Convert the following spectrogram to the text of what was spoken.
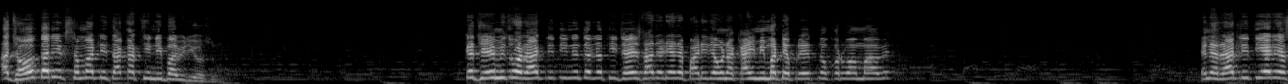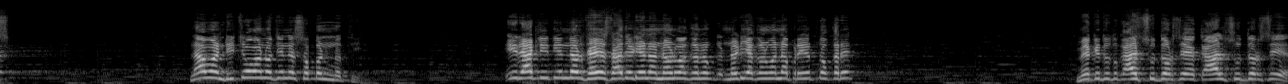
આ જવાબદારી એક સમાજની તાકાતથી નિભાવી રહ્યો છું. કે જે મિત્રો રાજનીતિની અંદર નથી જયેશ રાદડિયાને પાડી દેવાના કાયમી માટે પ્રયત્નો કરવામાં આવે. એને રાજનીતિ નાવા ઢીચોવાનો જેને સંબંધ નથી. એ રાજનીતિ અંદર જયેશ રાદડિયાના ગણ- નડિયા ગણવાના પ્રયત્નો કરે? મેં કીધું તું કે આજ સુધરશે કાલ સુધરશે.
